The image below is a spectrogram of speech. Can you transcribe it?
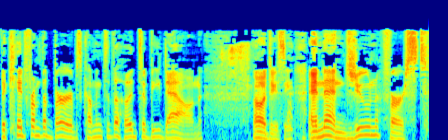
The kid from the burbs coming to the hood to be down. Oh, Deucey. And then June 1st.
